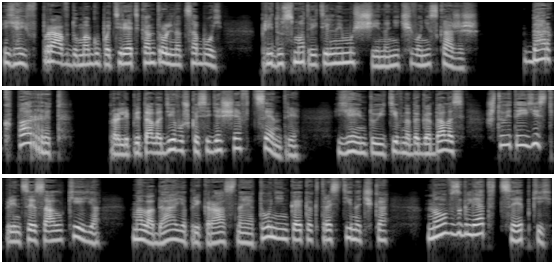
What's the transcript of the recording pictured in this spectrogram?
я и вправду могу потерять контроль над собой. Предусмотрительный мужчина, ничего не скажешь. «Дарк Паррет», — пролепетала девушка, сидящая в центре. Я интуитивно догадалась, что это и есть принцесса Алкея, молодая, прекрасная, тоненькая, как тростиночка, но взгляд цепкий,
